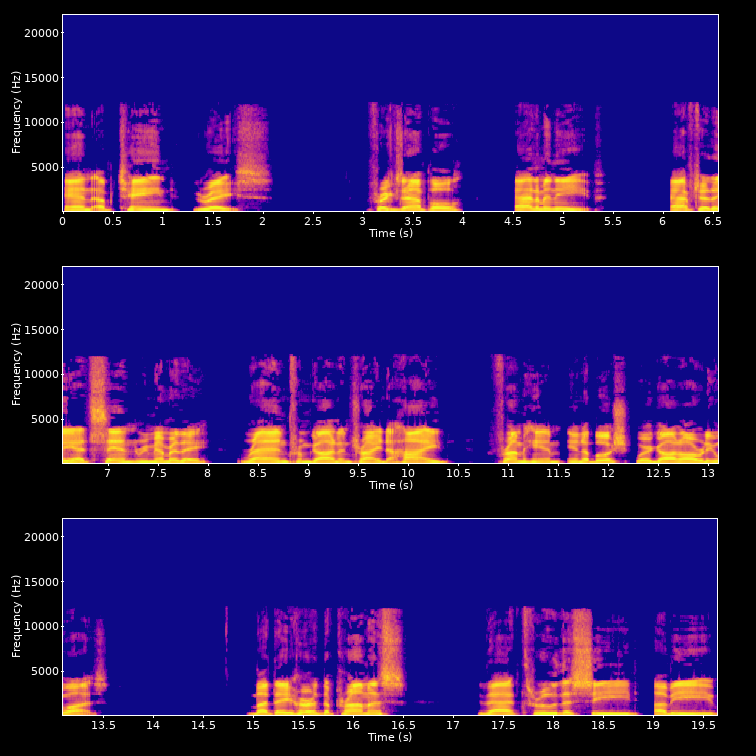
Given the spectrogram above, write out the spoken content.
and obtained grace. For example, Adam and Eve, after they had sinned, remember they ran from God and tried to hide from him in a bush where God already was. But they heard the promise that through the seed of Eve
